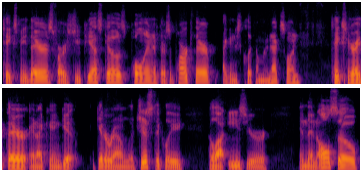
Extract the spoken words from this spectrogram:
takes me there as far as GPS goes, pull in if there's a park there, I can just click on my next one. takes me right there, and I can get get around logistically a lot easier. And then also,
